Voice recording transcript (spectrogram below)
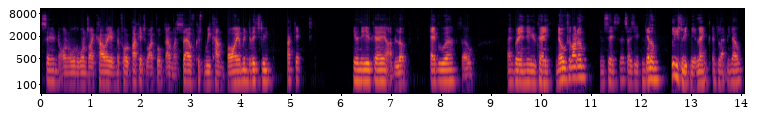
soon on all the ones I carry in the foil package, but I broke down myself because we can buy them individually packaged here in the UK. I've looked everywhere, so anybody in the UK knows about them and says, says you can get them, please leave me a link and let me know.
